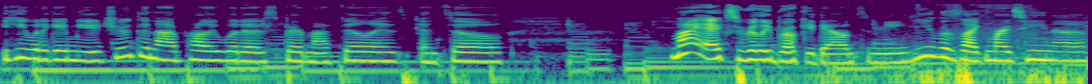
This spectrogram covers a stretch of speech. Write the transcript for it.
he would have gave me the truth, then I probably would have spared my feelings. And so my ex really broke it down to me. He was like, Martina,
